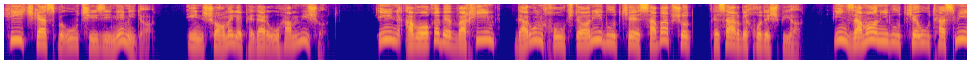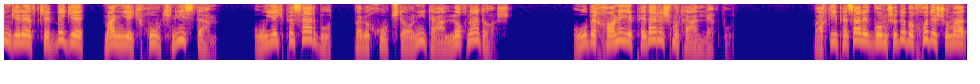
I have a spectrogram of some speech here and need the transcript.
هیچ کس به او چیزی نمی‌داد. این شامل پدر او هم می‌شد. این عواقب وخیم در اون خوکدانی بود که سبب شد پسر به خودش بیاد. این زمانی بود که او تصمیم گرفت که بگه من یک خوک نیستم. او یک پسر بود و به خوکدانی تعلق نداشت. او به خانه پدرش متعلق بود. وقتی پسر گم شده به خودش اومد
